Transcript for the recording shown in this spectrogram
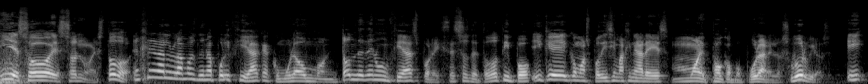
Y eso, eso no es todo. En general hablamos de una policía que acumula un montón de denuncias por excesos de todo tipo y que, como os podéis imaginar, es muy poco popular en los suburbios. Y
